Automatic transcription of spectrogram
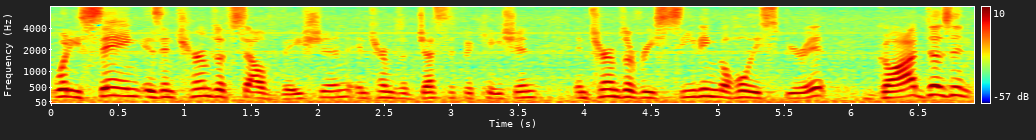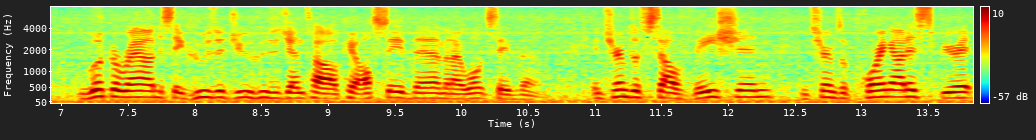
What he's saying is, in terms of salvation, in terms of justification, in terms of receiving the Holy Spirit, God doesn't look around and say, who's a Jew, who's a Gentile? Okay, I'll save them and I won't save them. In terms of salvation, in terms of pouring out his Spirit,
